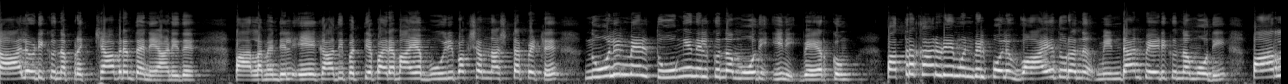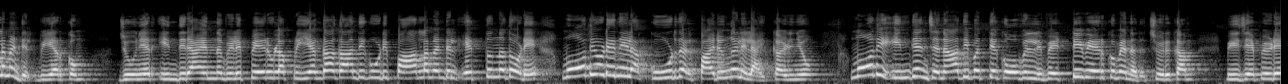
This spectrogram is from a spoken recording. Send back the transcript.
കാലൊടിക്കുന്ന പ്രഖ്യാപനം തന്നെയാണിത്. പാർലമെന്റിൽ ഏകാധിപത്യപരമായ ഭൂരിപക്ഷം നഷ്ടപ്പെട്ട് നൂലിന്മേൽ തൂങ്ങി നിൽക്കുന്ന മോദി ഇനി വേർക്കും. പത്രക്കാരുടെ മുൻപിൽ പോലും വായ തുറന്ന് മിണ്ടാൻ പേടിക്കുന്ന മോദി പാർലമെന്റിൽ വിയർക്കും. ജൂനിയർ ഇന്ദിര എന്ന വിളിപ്പേരുള്ള പ്രിയങ്ക ഗാന്ധി കൂടി പാർലമെന്റിൽ എത്തുന്നതോടെ മോദിയുടെ നില കൂടുതൽ പരുങ്ങലിലായി കഴിഞ്ഞു. മോദി ഇന്ത്യൻ ജനാധിപത്യ കോവിലിൽ വെട്ടിവേർക്കുമെന്നത് ചുരുക്കം. ബി ജെ പിയുടെ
